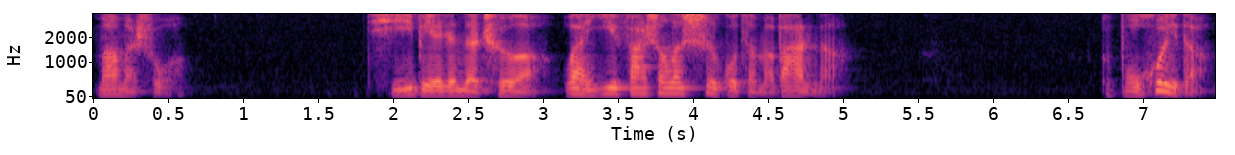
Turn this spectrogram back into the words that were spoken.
妈妈说：“骑别人的车，万一发生了事故怎么办呢？”“不会的。”“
